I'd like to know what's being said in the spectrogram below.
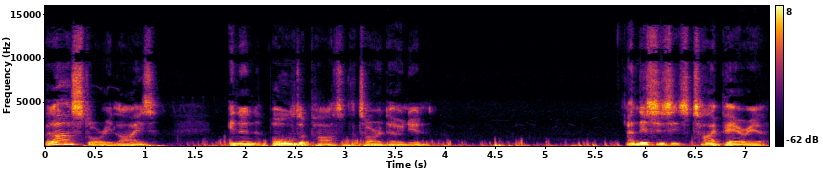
But our story lies in an older part of the Torridonian. And this is its type area.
